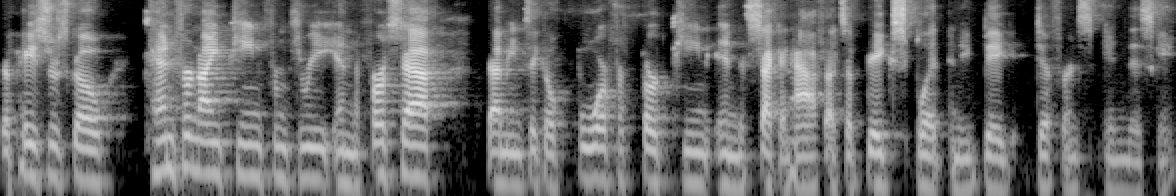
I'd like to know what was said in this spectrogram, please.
the Pacers go 10 for 19 from three in the first half. That means they go four for 13 in the second half. That's a big split and a big difference in this game.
